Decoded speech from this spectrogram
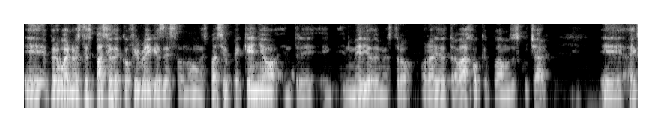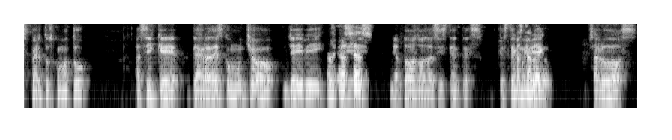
eh, pero bueno, este espacio de Coffee Break es eso, ¿no? Un espacio pequeño entre, en, medio de nuestro horario de trabajo que podamos escuchar eh, a expertos como tú. Así que te agradezco mucho, JB. Gracias. Eh, y a todos los asistentes. Que estén muy bien. Saludos.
